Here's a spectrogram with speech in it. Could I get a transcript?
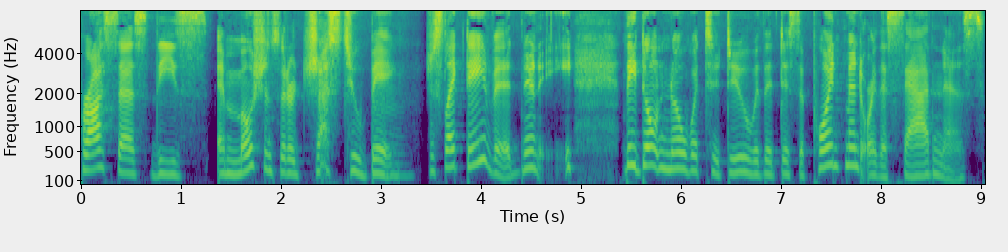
process these emotions that are just too big. Mm. Just like David, they don't know what to do with the disappointment or the sadness.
